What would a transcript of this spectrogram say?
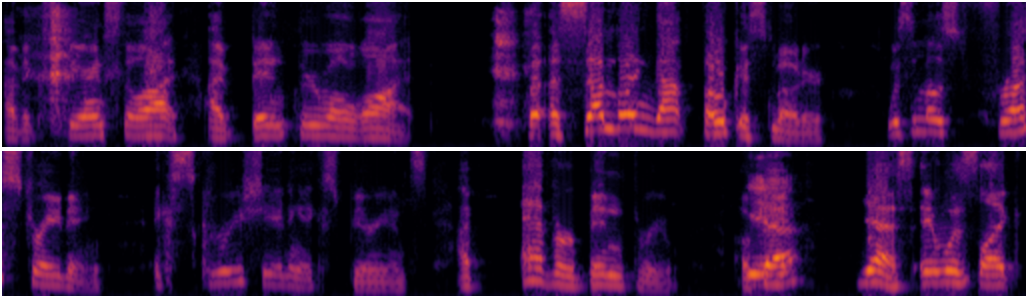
I've experienced a lot. I've been through a lot. But assembling that focus motor was the most frustrating, excruciating experience I've ever been through. Okay. Yeah. Yes, it was like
